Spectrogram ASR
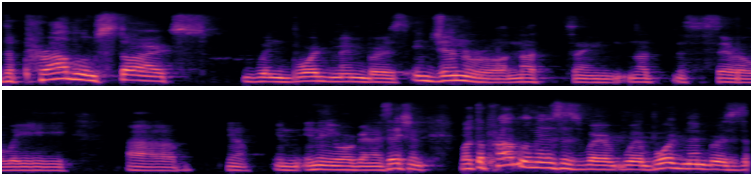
the problem starts when board members, in general, not saying not necessarily, uh, you know, in, in any organization, but the problem is is where where board members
